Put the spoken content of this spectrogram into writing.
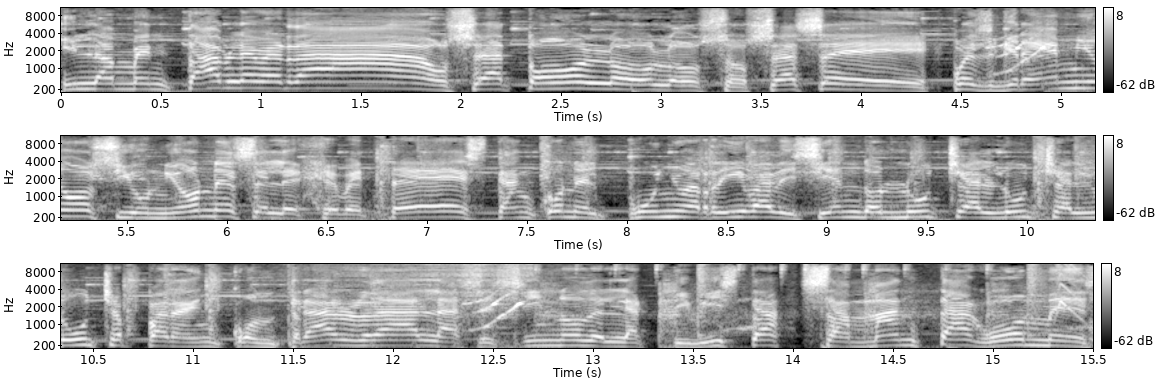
Y lamentable, ¿verdad? O sea, todos los, los, o sea, se, pues gremios y uniones LGBT están con el puño arriba diciendo lucha, lucha, lucha para encontrar, ¿verdad? Al asesino del activista Samantha Gómez,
